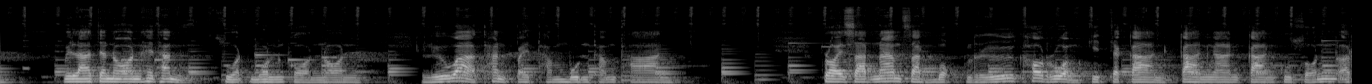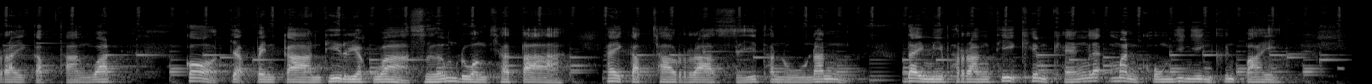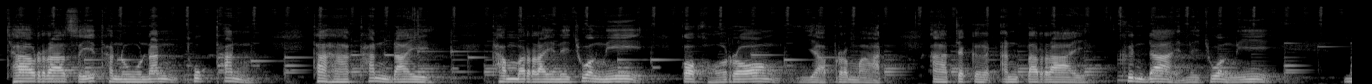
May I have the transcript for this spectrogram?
เวลาจะนอนให้ท่านสวดมนต์ก่อนนอน หรือว่าท่านไปทำบุญทำทาน ปล่อยสัตว์น้ำสัตว์บกหรือเข้าร่วมกิจการการงานการกุศลอะไรกับทางวัด ก็จะเป็นการที่เรียกว่าเสริมดวงชะตา ให้กับชาวราศีธนูนั้นได้มีพลังที่เข้มแข็งและมั่นคงยิ่งยิ่งขึ้นไป ชาวราศีธนูนั้นทุกท่าน ถ้าหากท่านใดทำอะไรในช่วงนี้ ก็ขอร้องอย่าประมาท อาจจะเกิดอันตรายขึ้นได้ในช่วงนี้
